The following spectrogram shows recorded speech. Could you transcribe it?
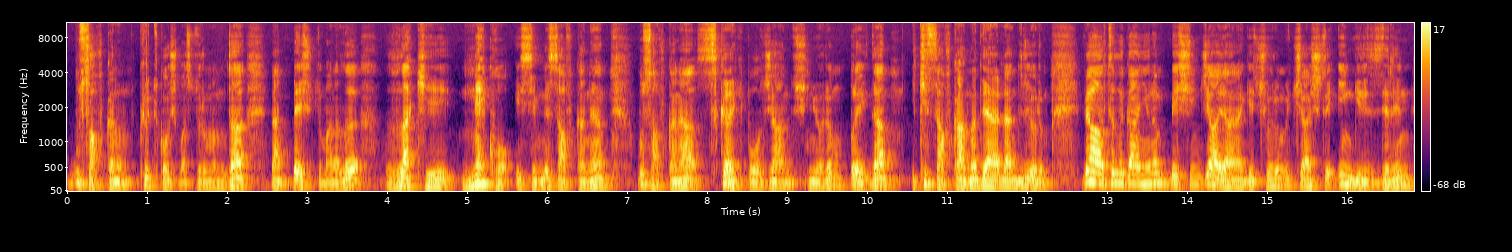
Bu safkanın kötü koşması durumunda ben 5 numaralı Lucky Neko isimli safkanı bu safkana sıkı rakip olacağını düşünüyorum. Burayı da iki safkanla değerlendiriyorum. Ve altılı Ganyan'ın 5. ayağına geçiyorum. 3 yaşlı İngilizlerin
